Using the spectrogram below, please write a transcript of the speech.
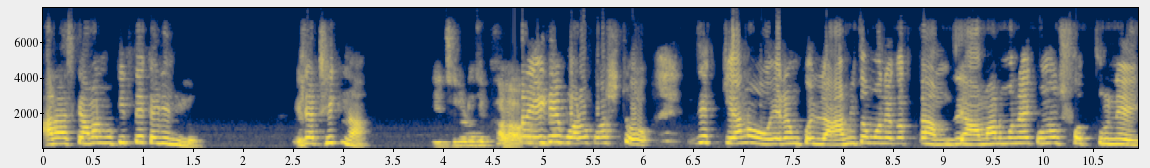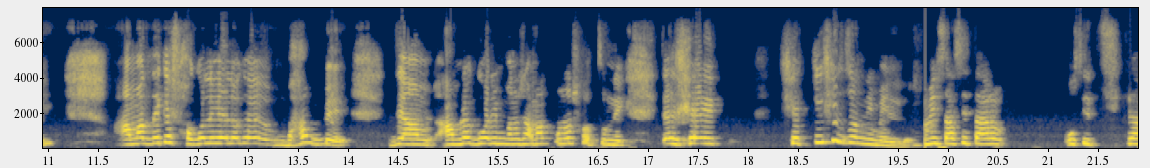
আর আজকে আমার মুখির থেকে কেড়ে নিল। এটা ঠিক না। এই ছেলেটা যে খারাপ। এইটাই বড় কষ্ট যে কেন এরকম করল? আমি তো মনে করতাম যে আমার মনে হয় কোনো শত্রু নেই। আমার দেখে সকলে এলোকে ভাববে যে আমরা গরিব মানুষ আমার কোনো শত্রু নেই। তা সে সে কিসের জন্য মিললো? আমি চাচ্ছি তার উচিত শিক্ষা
